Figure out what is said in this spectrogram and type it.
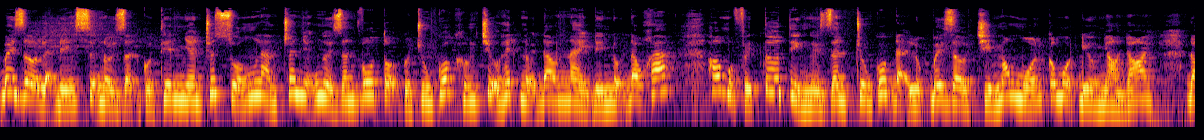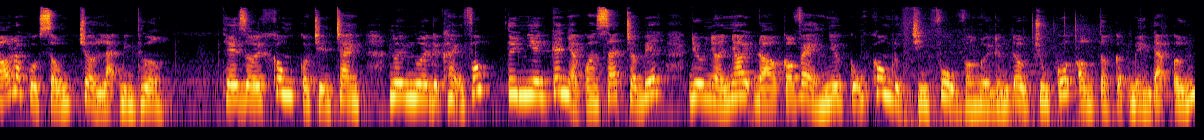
Bây giờ lại đến sự nổi giận của thiên nhiên trút xuống làm cho những người dân vô tội của Trung Quốc hứng chịu hết nỗi đau này đến nỗi đau khác. Hơn 1,4 tỷ người dân Trung Quốc đại lục bây giờ chỉ mong muốn có một điều nhỏ nhoi, đó là cuộc sống trở lại bình thường. Thế giới không có chiến tranh, người người được hạnh phúc, Tuy nhiên, các nhà quan sát cho biết điều nhỏ nhoi đó có vẻ như cũng không được chính phủ và người đứng đầu Trung Quốc ông Tập Cận Bình đáp ứng,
